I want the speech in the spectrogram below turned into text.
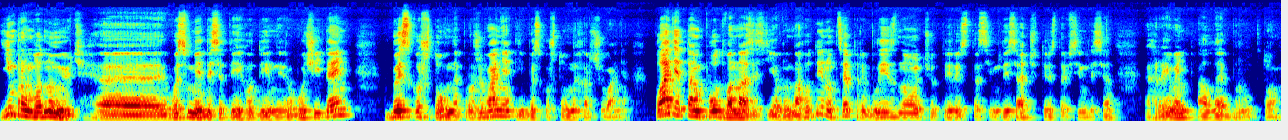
Їм пропонують е, 80 годинний робочий день, безкоштовне проживання і безкоштовне харчування. Платять там по 12 євро на годину, це приблизно 470-480 гривень, але брутто.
